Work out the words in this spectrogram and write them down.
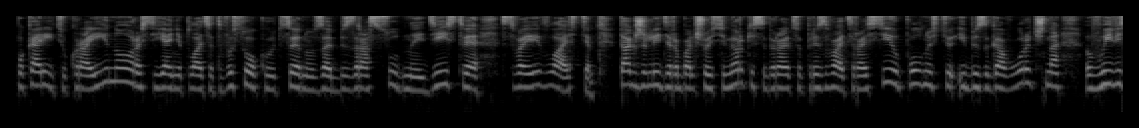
покорить Украину. Россияне платят высокую цену за безрассудные действия своей власти. Также лидеры Большой Семерки собираются призвать Россию полностью и безоговорочно вывести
